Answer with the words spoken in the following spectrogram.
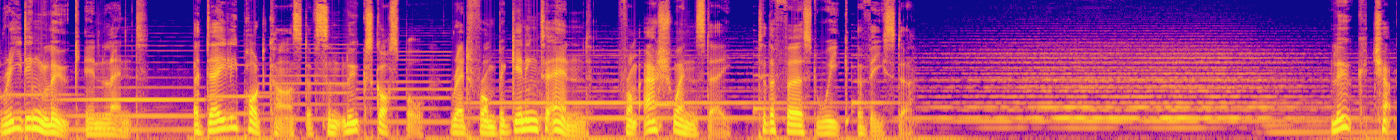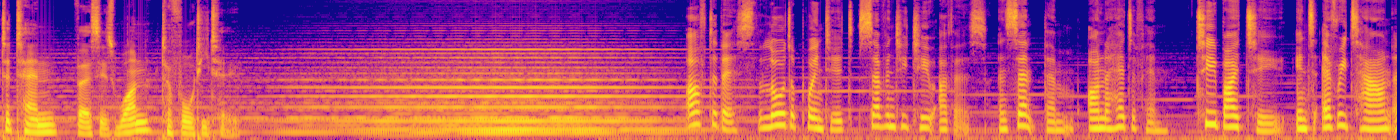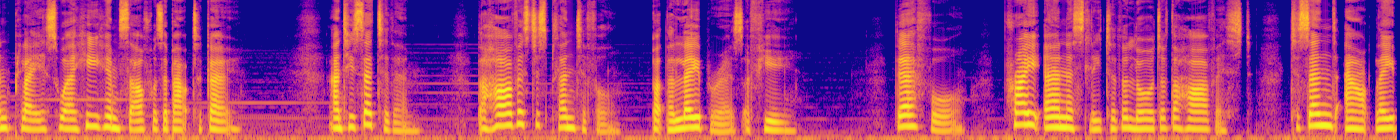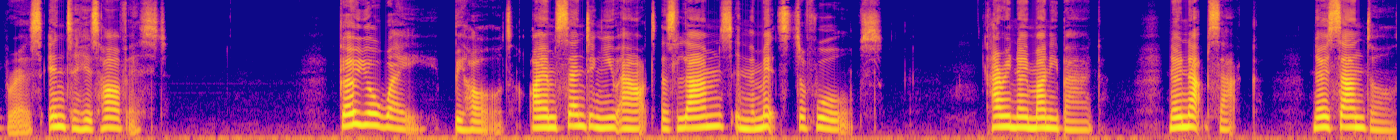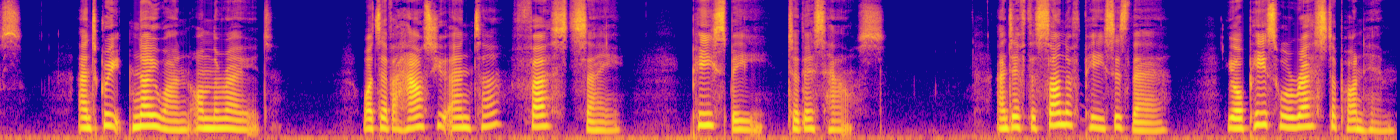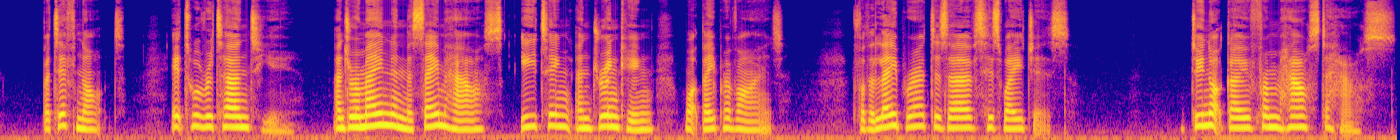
Reading Luke in Lent, a daily podcast of St. Luke's Gospel read from beginning to end from Ash Wednesday to the first week of Easter. Luke chapter 10, verses 1 to 42. After this, the Lord appointed seventy two others and sent them on ahead of him, two by two, into every town and place where he himself was about to go. And he said to them, The harvest is plentiful, but the labourers are few. Therefore, pray earnestly to the Lord of the harvest to send out labourers into his harvest. Go your way, behold, I am sending you out as lambs in the midst of wolves. Carry no money bag, no knapsack, no sandals, and greet no one on the road. Whatever house you enter, first say, Peace be to this house. And if the Son of Peace is there, your peace will rest upon him but if not, it will return to you, and remain in the same house, eating and drinking what they provide. For the labourer deserves his wages. Do not go from house to house.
